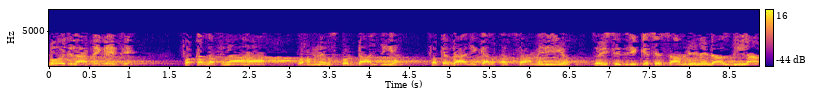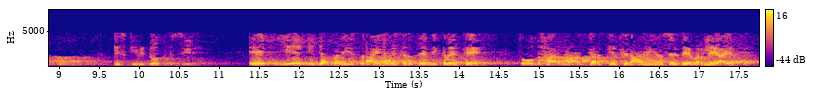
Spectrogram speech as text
بوجھ لادے گئے تھے۔ فقذفناها، تو ہم نے اس کو ڈال دیا۔ فكذلك القى السامري تو اسی طریقے سے سامری نے ڈال دیا۔ اس کی بھی دو تفسیریں۔ ایک یہ کہ جب بنی اسرائیل مصر سے نکلے تھے، تو ادھار مانگ کر کے فرعونیوں سے زیور لے آئے تھے۔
